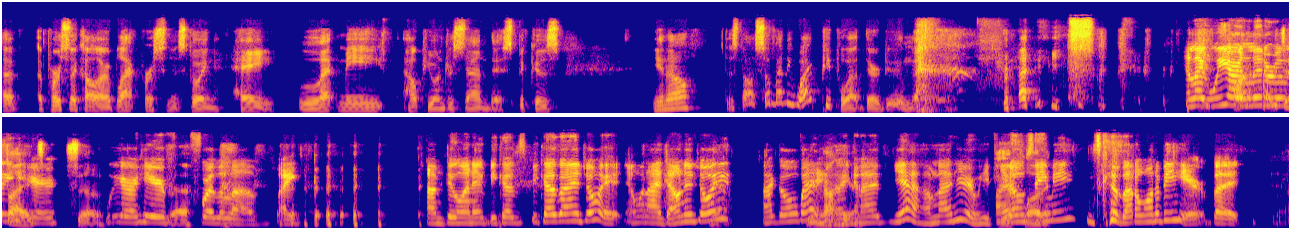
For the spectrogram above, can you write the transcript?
a, a person of color a black person that's going hey let me help you understand this because you know there's not so many white people out there doing that right and like we are Hard- hard literally find. here. so We are here Yeah. for the love. Like I'm doing it because because I enjoy it. And when I don't enjoy Yeah. it, I go away. like here. and I yeah, I'm not here. If you I don't see it. me, it's because I don't want to be here. But Yeah.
